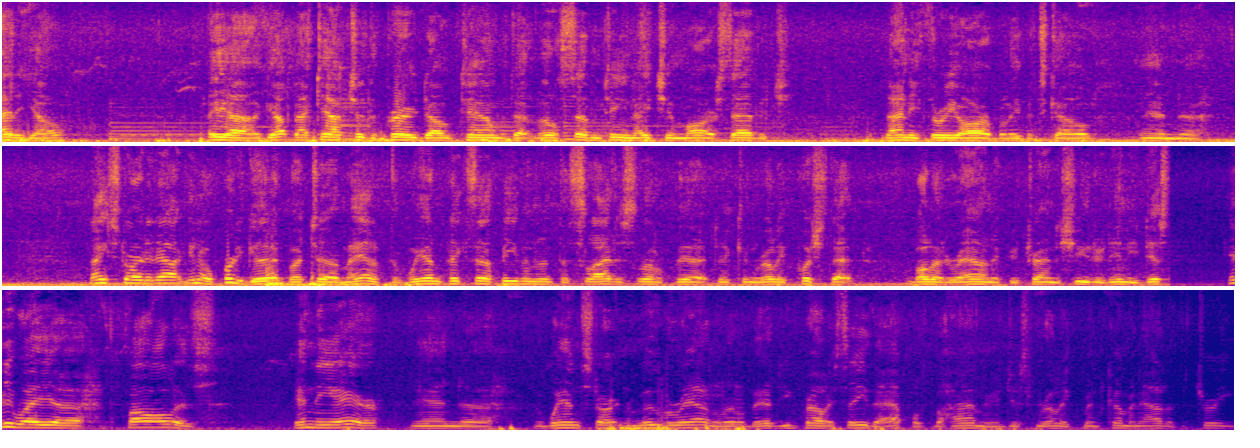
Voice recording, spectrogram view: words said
Howdy, y'all. Hey, uh, got back out to the prairie dog town with that little 17 HMR Savage 93R, I believe it's called. And uh, things started out, you know, pretty good, but uh, man, if the wind picks up even with the slightest little bit, it can really push that bullet around if you're trying to shoot at any distance. Anyway, uh, the fall is in the air and uh, the wind's starting to move around a little bit. You can probably see the apples behind me just really been coming out of the tree.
